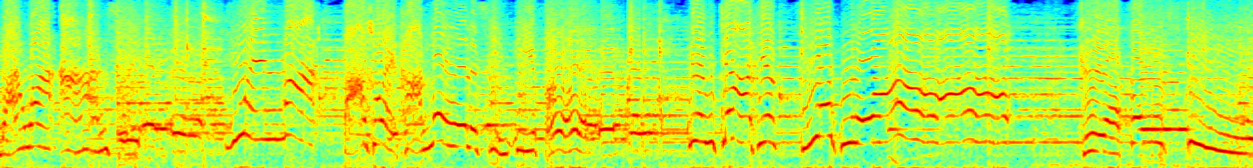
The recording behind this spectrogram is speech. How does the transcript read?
万万安岁。云南大帅他来了信一封，令家丁接过这封信。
